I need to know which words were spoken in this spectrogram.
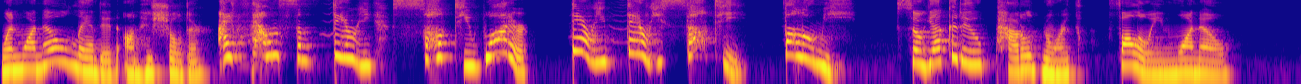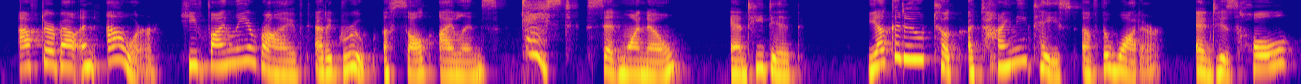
when Moineau landed on his shoulder. I found some very salty water. Very, very salty. Follow me. So Yuckadoo paddled north, following Moineau. After about an hour, he finally arrived at a group of salt islands. Taste, said Moineau, and he did. Yuckadoo took a tiny taste of the water, and his whole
